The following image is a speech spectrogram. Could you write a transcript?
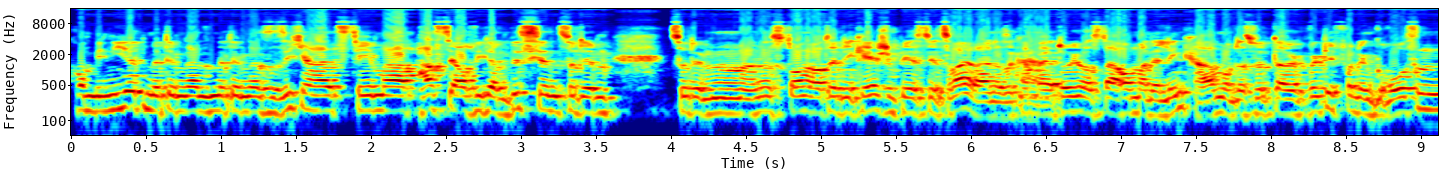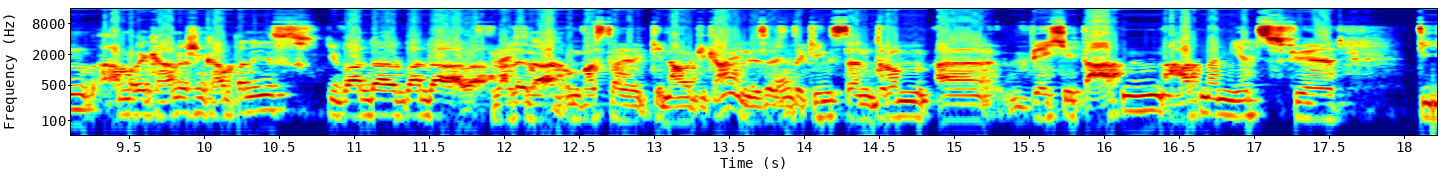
kombiniert mit dem, ganzen, mit dem ganzen Sicherheitsthema, passt ja auch wieder ein bisschen zu dem, zu dem äh, Strong Authentication PSD2 rein. Also kann man ja durchaus da auch mal einen Link haben und das wird da wirklich von den großen amerikanischen Companies, die waren da, waren da Vielleicht alle da. Um, um was da genau gegangen ist. Also ja. da ging es dann darum, äh, welche Daten hat man jetzt für die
